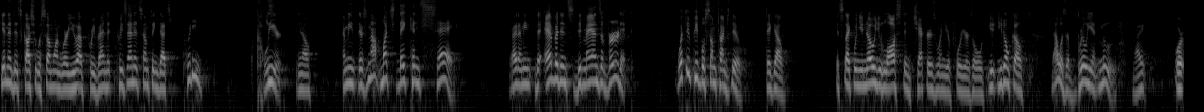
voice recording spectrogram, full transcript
get in a discussion with someone where you have presented something that's pretty clear, you know? I mean, there's not much they can say, right? I mean, the evidence demands a verdict. What do people sometimes do? They go, it's like when you know you lost in checkers when you're four years old. You, you don't go, that was a brilliant move, right? Or,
